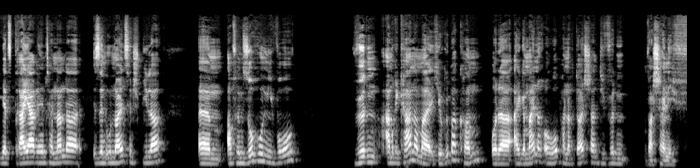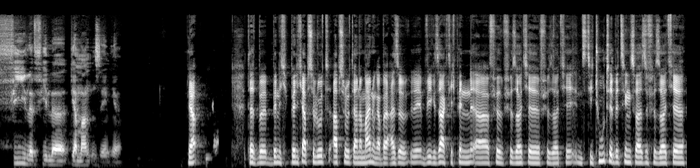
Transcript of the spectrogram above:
jetzt drei Jahre hintereinander sind U19-Spieler ähm, auf einem so hohen Niveau. Würden Amerikaner mal hier rüberkommen oder allgemein nach Europa, nach Deutschland, die würden wahrscheinlich viele, viele Diamanten sehen hier. Ja, da bin ich, bin ich absolut, absolut deiner Meinung. Aber also, wie gesagt, ich bin äh, für, für, solche, für solche Institute beziehungsweise für solche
